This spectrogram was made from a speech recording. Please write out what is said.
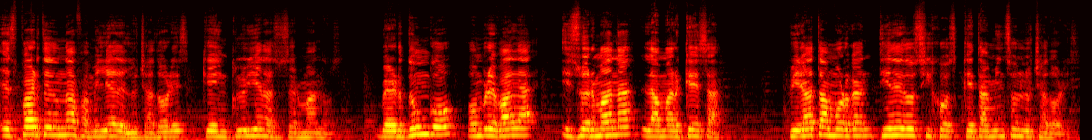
es parte de una familia de luchadores que incluyen a sus hermanos. Verdungo, Hombre Bala y su hermana, la Marquesa. Pirata Morgan tiene dos hijos que también son luchadores.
